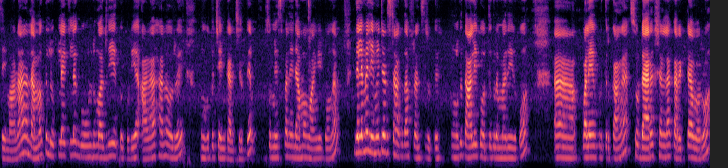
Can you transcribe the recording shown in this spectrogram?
சேம் ஆனால் நமக்கு லுக் லைக்ல கோல்டு மாதிரியே இருக்கக்கூடிய அழகான ஒரு முகப்பு செயின் கிடச்சிருக்கு ஸோ, மிஸ் பண்ணிடாம வாங்கிக்கோங்க. இது எல்லாமே லிமிட்டட் ஸ்டாக் தான் ஃப்ரெண்ட்ஸ் இருக்குது உங்களுக்கு தாலி கோர்த்துக்கிற மாதிரி இருக்கும். வளையம் கொடுத்துருக்காங்க ஸோ, டைரக்ஷன்லாம் கரெக்டாக வரும்.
